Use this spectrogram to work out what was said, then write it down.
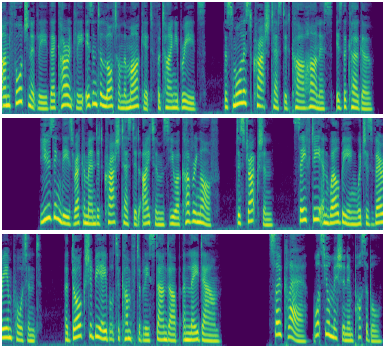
Unfortunately, there currently isn't a lot on the market for tiny breeds. The smallest crash tested car harness is the Kurgo. Using these recommended crash tested items, you are covering off distraction, safety, and well being, which is very important a dog should be able to comfortably stand up and lay down. So Claire, what's your mission impossible?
